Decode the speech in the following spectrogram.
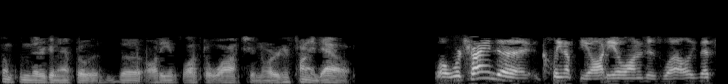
something they're gonna have to the audience will have to watch in order to find out? Well, we're trying to clean up the audio on it as well. That's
